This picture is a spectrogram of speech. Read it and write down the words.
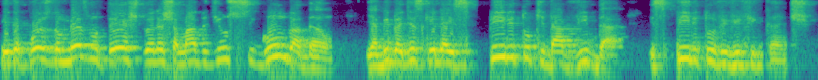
E depois, no mesmo texto, ele é chamado de o segundo Adão. E a Bíblia diz que ele é espírito que dá vida, espírito vivificante.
